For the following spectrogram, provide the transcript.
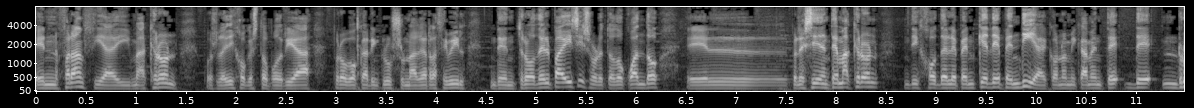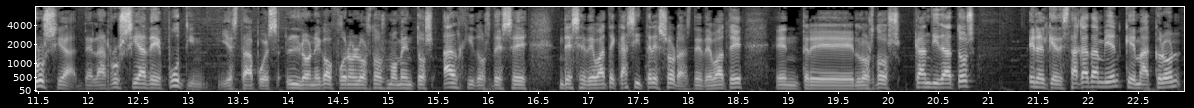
en Francia y Macron pues le dijo que esto podría provocar incluso una guerra civil dentro del país y sobre todo cuando el presidente Macron dijo de Le Pen que dependía económicamente de Rusia, de la Rusia de Putin. Y esta pues lo negó, fueron los dos momentos álgidos de ese de ese debate, casi tres horas de debate entre los dos candidatos, en el que destaca también que Macron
